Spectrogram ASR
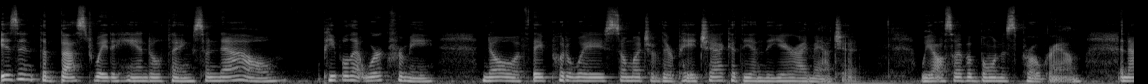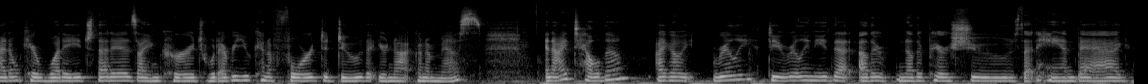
isn't the best way to handle things. So now, people that work for me know if they put away so much of their paycheck at the end of the year, I match it. We also have a bonus program. And I don't care what age that is, I encourage whatever you can afford to do that you're not going to miss. And I tell them I go, really? Do you really need that other another pair of shoes, that handbag,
